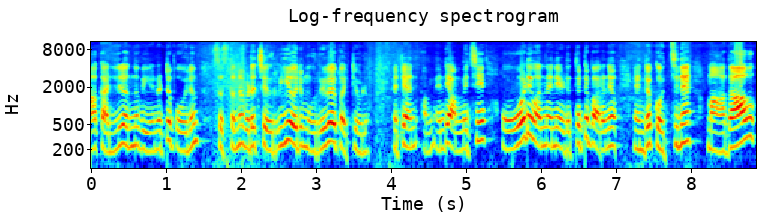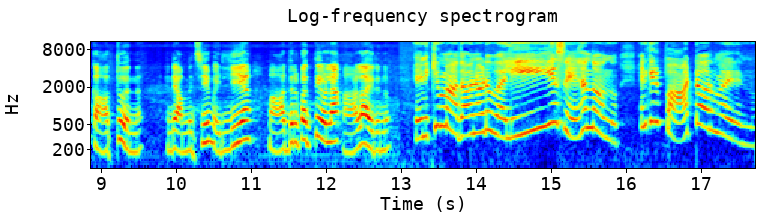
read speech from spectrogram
ആ കല്ലിലൊന്ന് വീണിട്ട് പോലും സിസ്റ്ററിന് ഇവിടെ ചെറിയൊരു മുറിവേ പറ്റുള്ളൂ. മറ്റേ എന്റെ അമ്മച്ചി ഓടി വന്ന് എന്നെ എടുത്തിട്ട് പറഞ്ഞു എന്റെ കൊച്ചിനെ മാതാവ് കാത്തു എന്ന്. എന്റെ അമ്മച്ചിയും വലിയ മാതൃഭക്തിയുള്ള ആളായിരുന്നു. എനിക്ക് മാതാവിനോട് വലിയ സ്നേഹം തോന്നുന്നു. എനിക്കൊരു പാട്ട് ഓർമ്മ വരുന്നു.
